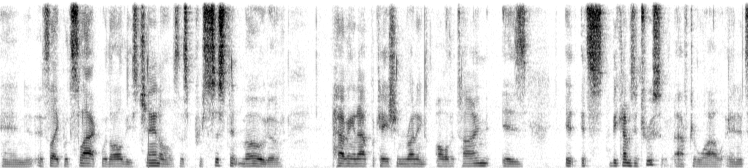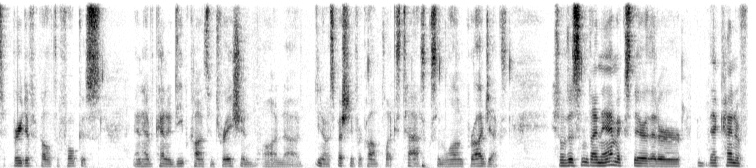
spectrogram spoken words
And it's like with Slack, with all these channels, this persistent mode of having an application running all the time is it it's becomes intrusive after a while, and it's very difficult to focus and have kind of deep concentration on, uh, you know, especially for complex tasks and long projects. So there's some dynamics there that are that kind of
